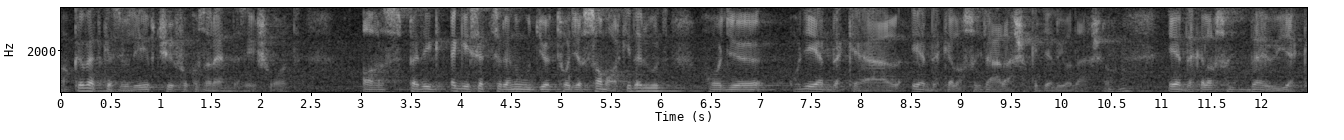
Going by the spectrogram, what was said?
A következő lépcsőfok az a rendezés volt az pedig egész egyszerűen úgy jött, hogy a szamal kiderült, hogy, hogy érdekel, érdekel az, hogy rálássak egy előadásra. Uh-huh. Érdekel az, hogy beüljek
